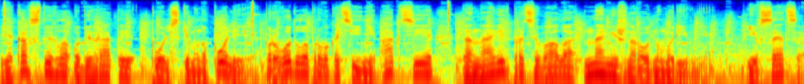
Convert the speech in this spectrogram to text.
яка встигла обіграти польські монополії, проводила провокаційні акції та навіть працювала на міжнародному рівні. І все це,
